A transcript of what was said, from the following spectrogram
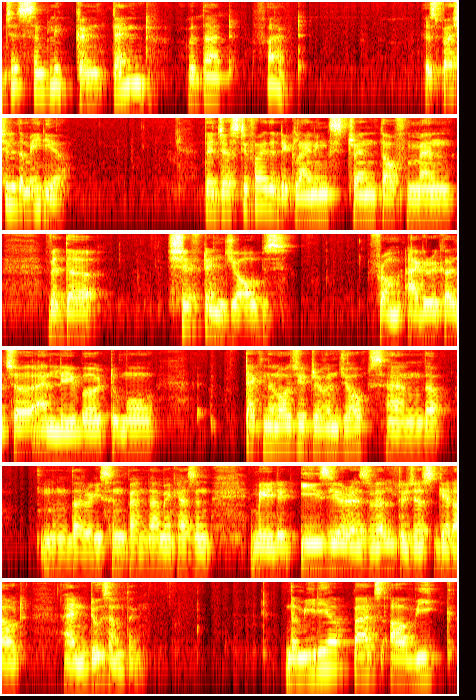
just simply content with that fact, especially the media. They justify the declining strength of men with the shift in jobs from agriculture and labor to more technology driven jobs. And the, mm, the recent pandemic hasn't made it easier as well to just get out and do something. The media pats our weak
